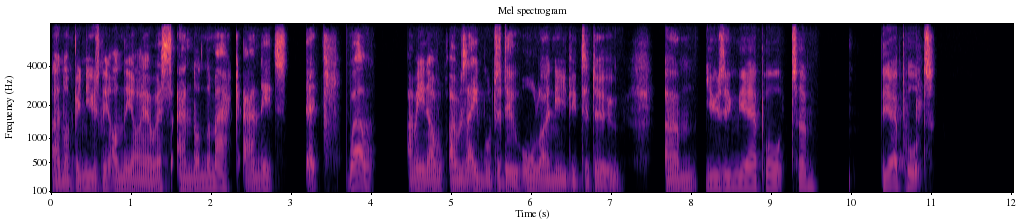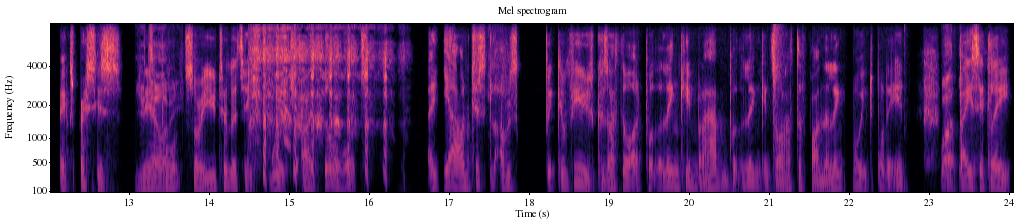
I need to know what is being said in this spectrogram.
and I've been using it on the iOS and on the Mac, and it's it, well. I mean, I, I was able to do all I needed to do um, using the airport, um, the airport expresses the airport, sorry, utility, which I thought, uh, yeah, I'm just, I was a bit confused because I thought I'd put the link in, but I haven't put the link in, so I'll have to find the link for you to put it in. Well, but basically,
